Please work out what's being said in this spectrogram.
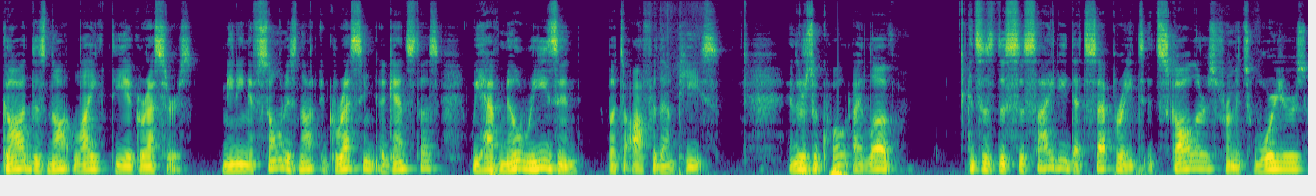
God does not like the aggressors, meaning if someone is not aggressing against us, we have no reason but to offer them peace. And there's a quote I love. It says, The society that separates its scholars from its warriors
